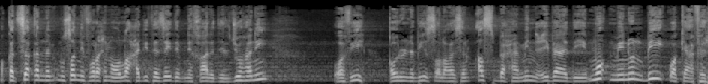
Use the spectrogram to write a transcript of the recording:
وقد ساق المصنف رحمه الله حديث زيد بن خالد الجهني وفيه قول النبي صلى الله عليه وسلم أصبح من عبادي مؤمن بي وكافر.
